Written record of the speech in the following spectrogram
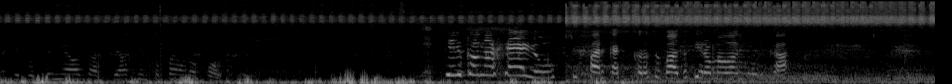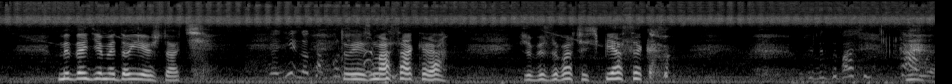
Takie pustynie od z piaskiem to pełno w Polsce. Tylko na Helu. W była dopiero mała górka. My będziemy dojeżdżać. No nie no, tam Tu jest masakra. Żeby zobaczyć piasek. żeby zobaczyć skałę.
